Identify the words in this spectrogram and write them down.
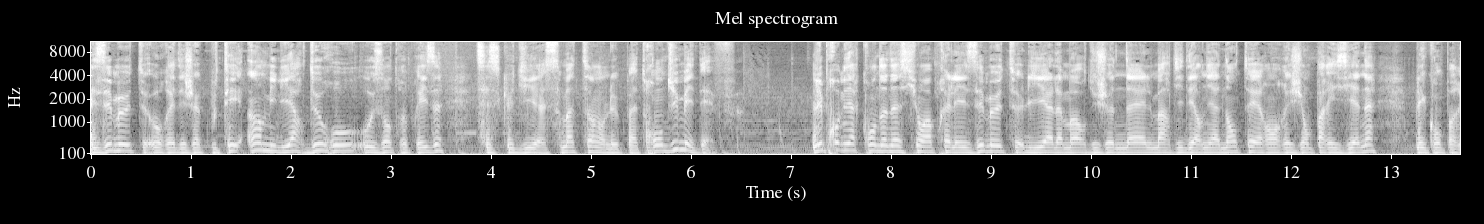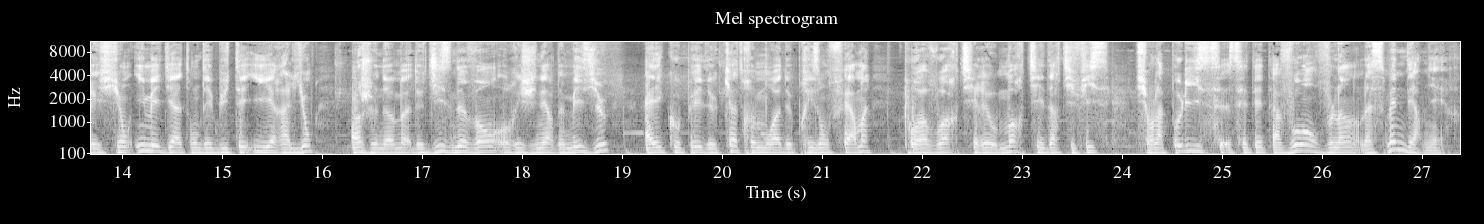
Les émeutes auraient déjà coûté un milliard d'euros aux entreprises. C'est ce que dit ce matin le patron du MEDEF. Les premières condamnations après les émeutes liées à la mort du jeune Naël mardi dernier à Nanterre en région parisienne. Les comparutions immédiates ont débuté hier à Lyon. Un jeune homme de 19 ans, originaire de Mézieux, a écopé de 4 mois de prison ferme pour avoir tiré au mortier d'artifice sur la police. C'était à Vaux-en-Velin la semaine dernière.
